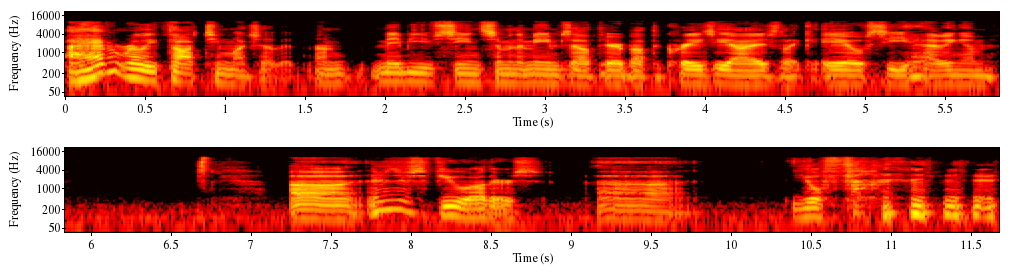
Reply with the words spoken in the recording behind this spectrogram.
I haven't really thought too much of it. Um, maybe you've seen some of the memes out there about the crazy eyes, like AOC having them uh, and there's a few others. Uh, you'll find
